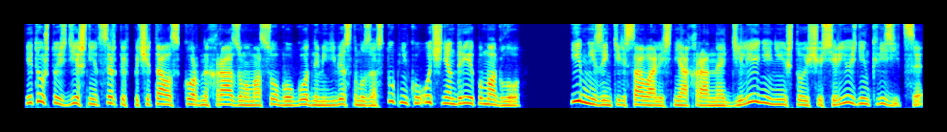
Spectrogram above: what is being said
и то, что здешняя церковь почитала скорбных разумом особо угодными небесному заступнику, очень Андрею помогло. Им не заинтересовались ни охранное отделение, ни, что еще серьезнее, инквизиция.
